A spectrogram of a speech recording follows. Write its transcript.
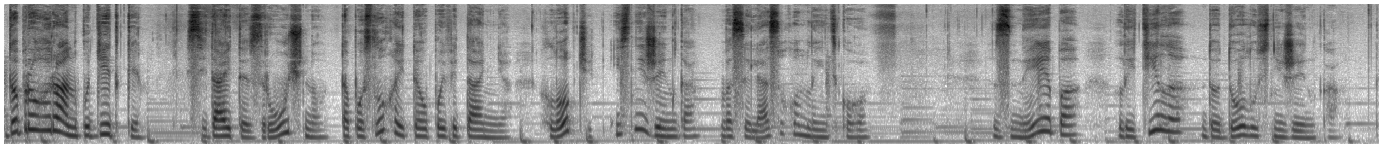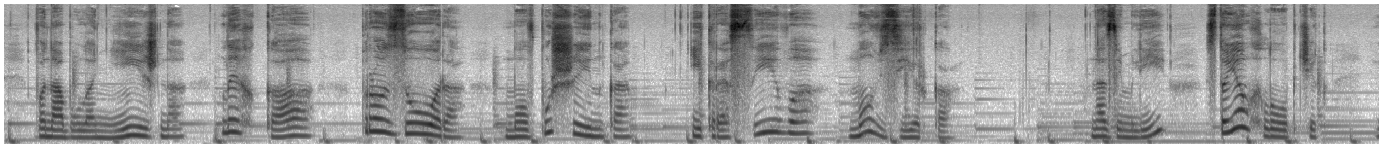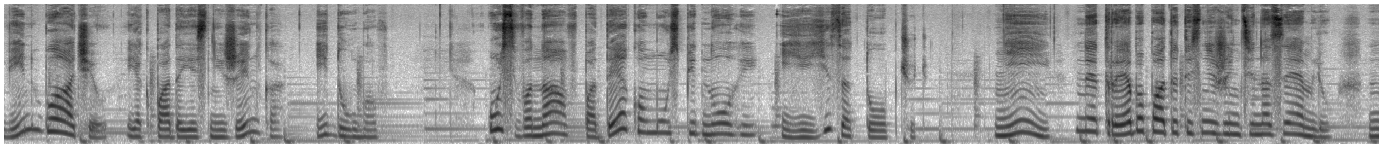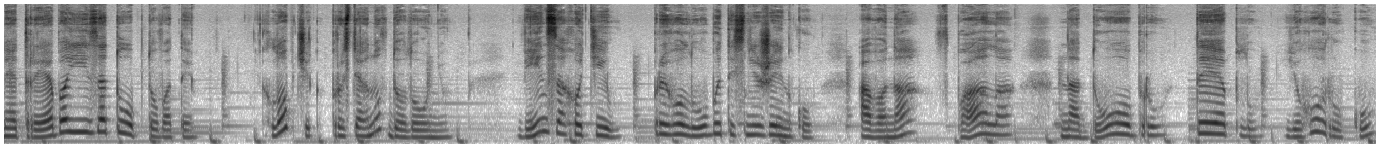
Доброго ранку, дітки! Сідайте зручно та послухайте оповідання Хлопчик і сніжинка Василя Сухомлинського. З неба летіла додолу сніжинка. Вона була ніжна, легка, прозора, мов пушинка, і красива, мов зірка. На землі стояв хлопчик. Він бачив, як падає сніжинка, і думав. Ось вона впаде комусь під ноги і її затопчуть. Ні, не треба падати сніжинці на землю, не треба її затоптувати. Хлопчик простягнув долоню. Він захотів приголубити сніжинку, а вона впала на добру, теплу його руку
